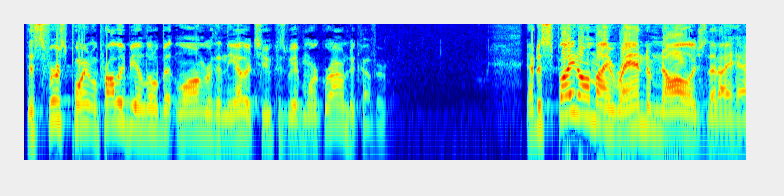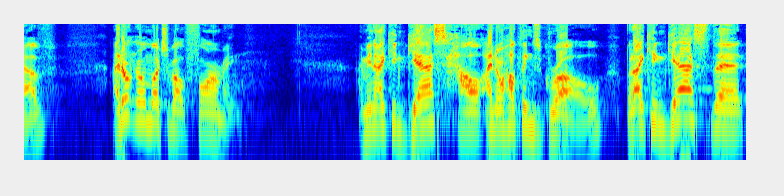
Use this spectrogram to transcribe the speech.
This first point will probably be a little bit longer than the other two because we have more ground to cover. Now, despite all my random knowledge that I have, I don't know much about farming. I mean, I can guess how, I know how things grow, but I can guess that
